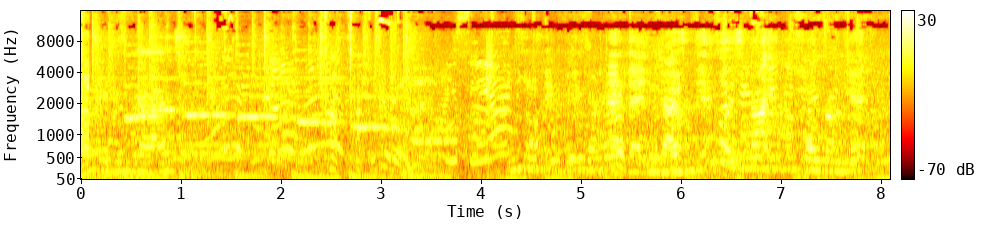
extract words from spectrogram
Okay, guys. at that, you guys. Diego is not even grown yet.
